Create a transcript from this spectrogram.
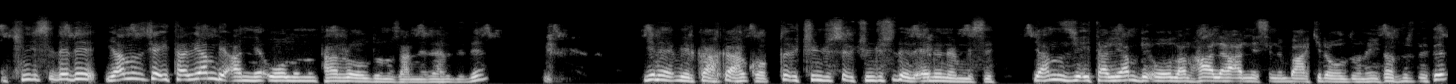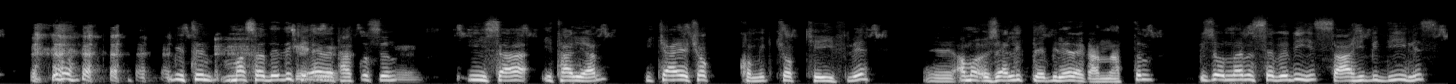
İkincisi dedi yalnızca İtalyan bir anne oğlunun Tanrı olduğunu zanneder dedi. Yine bir kahkaha koptu. Üçüncüsü, üçüncüsü dedi en önemlisi. Yalnızca İtalyan bir oğlan hala annesinin bakire olduğuna inanır dedi. Bütün masa dedi ki evet haklısın. İsa İtalyan. Hikaye çok komik, çok keyifli. Ee, ama özellikle bilerek anlattım. Biz onların sebebiyiz, sahibi değiliz.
